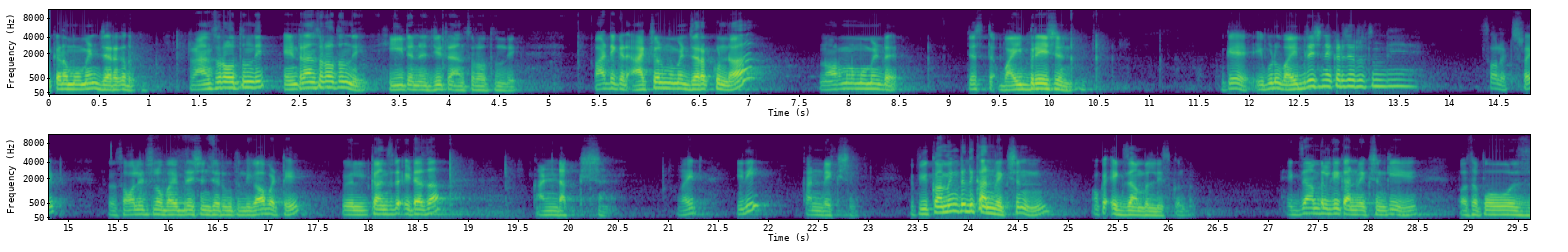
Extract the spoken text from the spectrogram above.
ఇక్కడ మూమెంట్ జరగదు. ట్రాన్స్ఫర్ అవుతుంది. ఏం ట్రాన్స్ఫర్ అవుతుంది? హీట్ ఎనర్జీ ట్రాన్స్ఫర్ అవుతుంది. బట్ ఇక్కడ యాక్చువల్ మూమెంట్ జరగకుండా నార్మల్ మూమెంటే జస్ట్ వైబ్రేషన్ ఓకే ఇప్పుడు వైబ్రేషన్ ఎక్కడ జరుగుతుంది? సాలిడ్స్ రైట్ సో సాలిడ్స్లో వైబ్రేషన్ జరుగుతుంది కాబట్టి will consider it as a conduction right ఇది convection if you coming to the convection ఒక ఎగ్జాంపుల్ తీసుకుందాం. ఎగ్జాంపుల్కి కన్వెక్షన్కి సపోజ్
